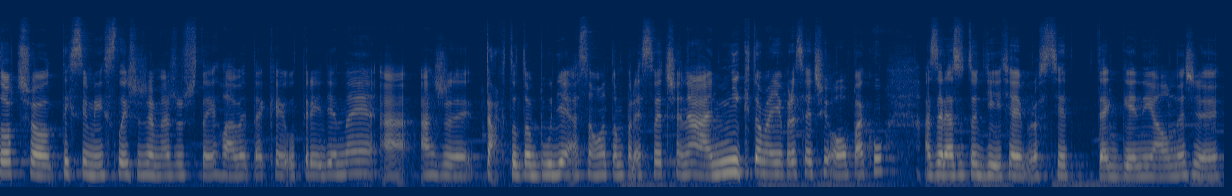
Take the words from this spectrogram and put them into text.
to, čo ty si myslíš, že máš už v tej hlave také utriedené a, a že takto to bude a som o tom presvedčená a nikto ma nepresvedčí o opaku a zrazu to dieťa je proste tak geniálne, že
